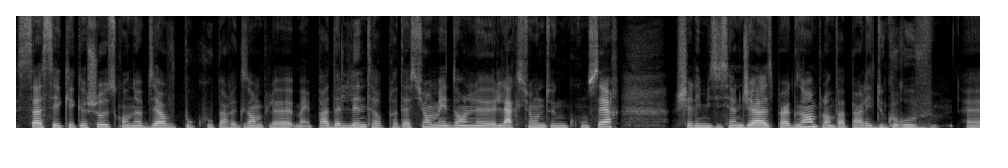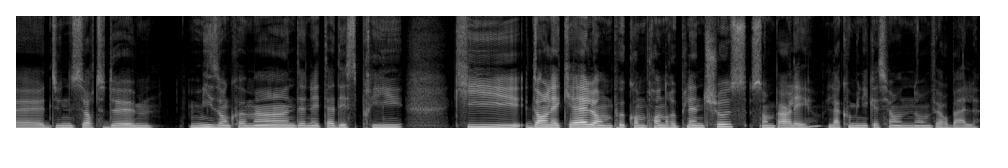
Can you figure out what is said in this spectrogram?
Ça, c'est quelque chose qu'on observe beaucoup, par exemple, euh, ben, pas de l'interprétation, mais dans l'action d'un concert. Chez les musiciens de jazz, par exemple, on va parler du groove, euh, d'une sorte de mise en commun d'un état d'esprit qui, dans lequel on peut comprendre plein de choses sans parler, la communication non verbale.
